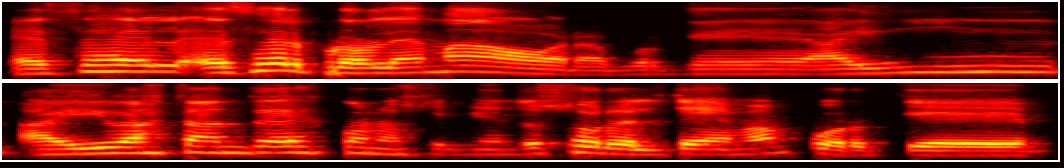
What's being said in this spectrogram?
Ese es, el, ese es el problema ahora, porque hay, un, hay bastante desconocimiento sobre el tema, porque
